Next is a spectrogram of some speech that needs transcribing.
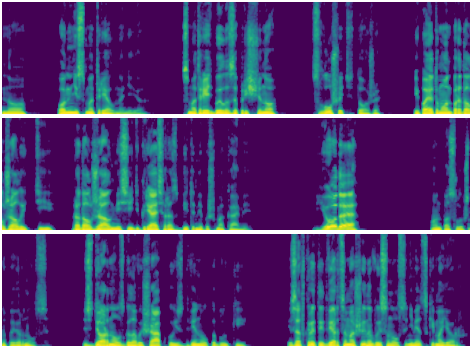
но он не смотрел на нее. Смотреть было запрещено, слушать тоже. И поэтому он продолжал идти, продолжал месить грязь разбитыми башмаками. «Юда!» Он послушно повернулся, сдернул с головы шапку и сдвинул каблуки. Из открытой дверцы машины высунулся немецкий майор.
